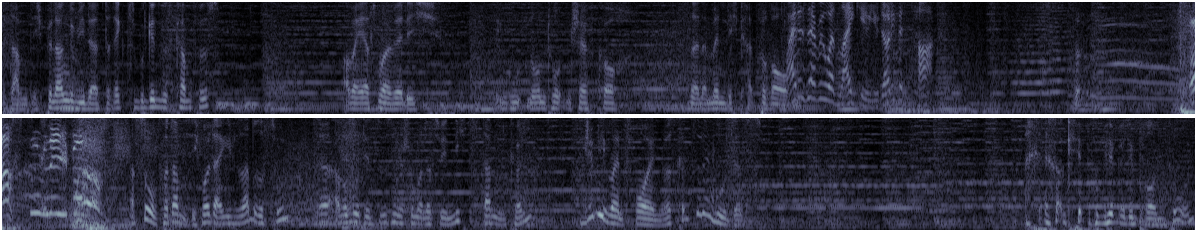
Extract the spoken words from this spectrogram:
Verdammt, ich bin angewidert. Direkt zu Beginn des Kampfes. Aber erstmal werde ich den guten untoten Chefkoch seiner Männlichkeit berauben. Why does everyone like you? You don't even talk. Ach du Liebe! Ach so, verdammt, ich wollte eigentlich was anderes tun. Ja, aber gut, jetzt wissen wir schon mal, dass wir ihn nicht stunnen können. Jimmy, mein Freund, was kannst du denn Gutes? okay, probieren wir den braunen Ton.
